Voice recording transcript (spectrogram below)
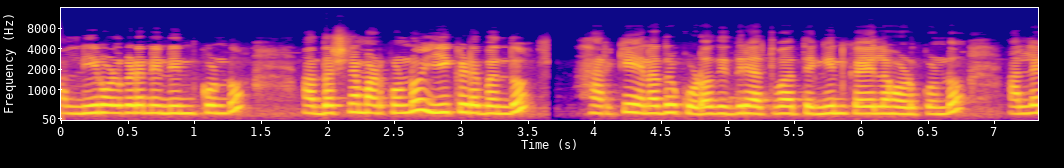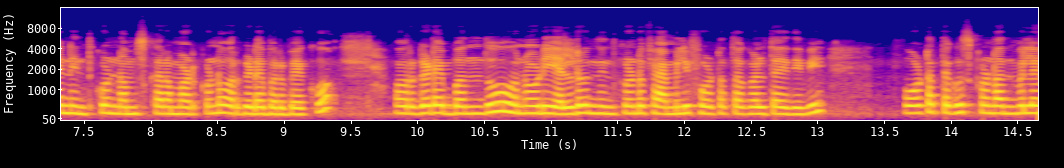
ಅಲ್ಲಿ ನೀರೊಳಗಡೆನೇ ನಿಂತ್ಕೊಂಡು ದರ್ಶನ ಮಾಡಿಕೊಂಡು ಈ ಕಡೆ ಬಂದು ಹರಕೆ ಏನಾದರೂ ಕೊಡೋದಿದ್ದರೆ ಅಥವಾ ತೆಂಗಿನಕಾಯಿ ಎಲ್ಲ ಹೊಡ್ಕೊಂಡು ಅಲ್ಲೇ ನಿಂತ್ಕೊಂಡು ನಮಸ್ಕಾರ ಮಾಡಿಕೊಂಡು ಹೊರಗಡೆ ಬರಬೇಕು. ಹೊರಗಡೆ ಬಂದು ನೋಡಿ ಎಲ್ಲರೂ ನಿಂತ್ಕೊಂಡು ಫ್ಯಾಮಿಲಿ ಫೋಟೋ ತಗೊಳ್ತಾ ಇದ್ದೀವಿ. ಫೋಟೋ ತೆಗೆಸ್ಕೊಂಡಾದ್ಮೇಲೆ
